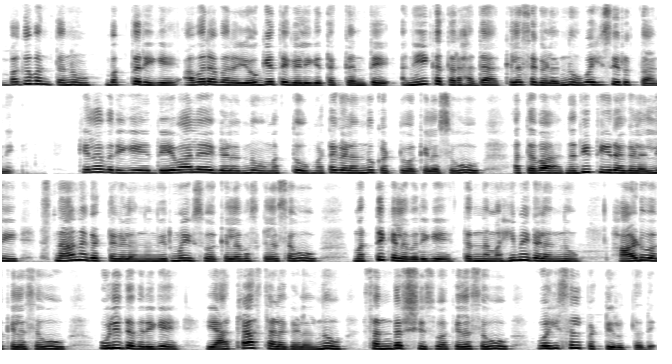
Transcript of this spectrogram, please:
ಭಗವಂತನು ಭಕ್ತರಿಗೆ ಅವರವರ ಯೋಗ್ಯತೆಗಳಿಗೆ ತಕ್ಕಂತೆ ಅನೇಕ ತರಹದ ಕೆಲಸಗಳನ್ನು ವಹಿಸಿರುತ್ತಾನೆ. ಕೆಲವರಿಗೆ ದೇವಾಲಯಗಳನ್ನು ಮತ್ತು ಮಠಗಳನ್ನು ಕಟ್ಟುವ ಕೆಲಸವು ಅಥವಾ ನದಿ ತೀರಗಳಲ್ಲಿ ಸ್ನಾನಘಟ್ಟಗಳನ್ನು ನಿರ್ಮಿಸುವ ಕೆಲವ ಕೆಲಸವು ಮತ್ತೆ ಕೆಲವರಿಗೆ ತನ್ನ ಮಹಿಮೆಗಳನ್ನು ಹಾಡುವ ಕೆಲಸವು, ಉಳಿದವರಿಗೆ ಯಾತ್ರಾ ಸ್ಥಳಗಳನ್ನು ಸಂದರ್ಶಿಸುವ ಕೆಲಸವು ವಹಿಸಲ್ಪಟ್ಟಿರುತ್ತದೆ.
